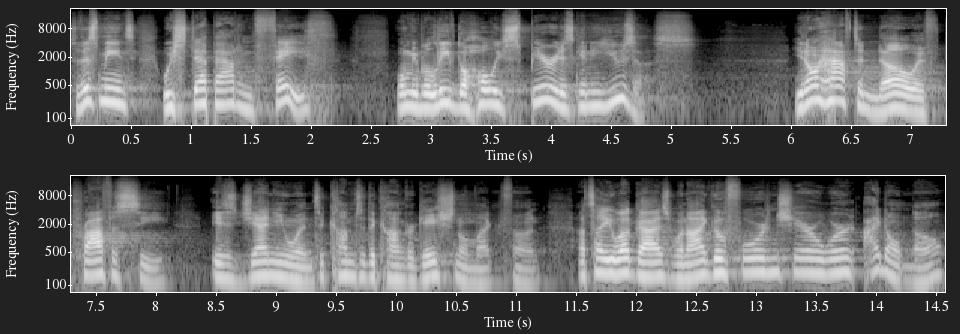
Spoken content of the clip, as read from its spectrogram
So, this means we step out in faith when we believe the Holy Spirit is going to use us. You don't have to know if prophecy is genuine to come to the congregational microphone. I'll tell you what, guys, when I go forward and share a word, I don't know.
